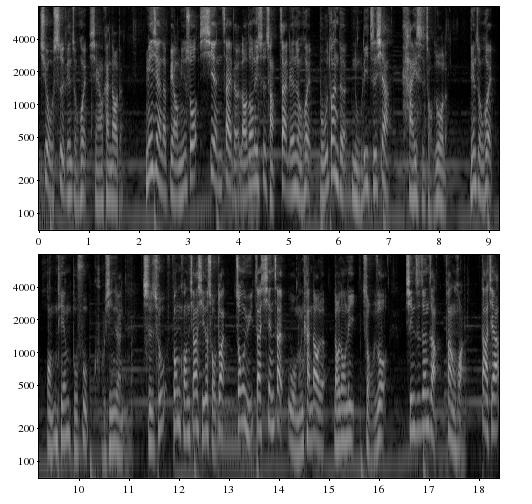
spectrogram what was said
就是联总会想要看到的。明显的表明说，现在的劳动力市场在联总会不断的努力之下开始走弱了。联总会皇天不负苦心人，使出疯狂加息的手段，终于在现在我们看到了劳动力走弱，薪资增长放缓，大家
